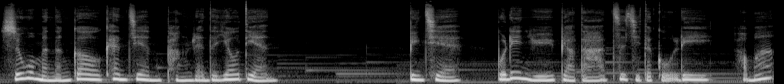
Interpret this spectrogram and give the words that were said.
使我们能够看见旁人的优点，并且。不吝于表达自己的鼓励，好吗？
